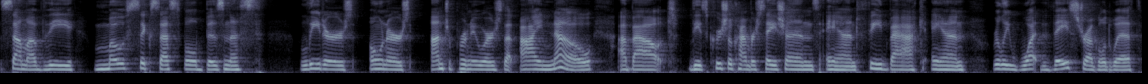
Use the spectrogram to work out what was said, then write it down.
some of the most successful business leaders, owners, entrepreneurs that I know about these crucial conversations and feedback and really what they struggled with.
